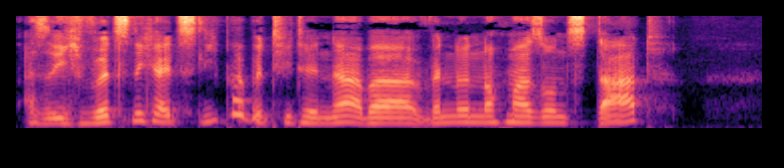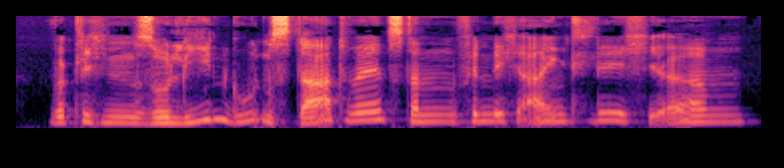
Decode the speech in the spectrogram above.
Also ich würde es nicht als Sleeper betiteln, ne? aber wenn du nochmal so einen Start wirklich einen soliden, guten Start wählst, dann finde ich eigentlich, ähm,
